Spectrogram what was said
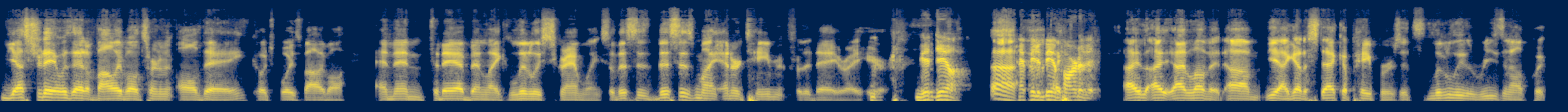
yesterday I was at a volleyball tournament all day, coach boys volleyball and then today i've been like literally scrambling. So this is this is my entertainment for the day right here. good deal. Happy to be a part of it. I, I, I love it. Um, yeah i got a stack of papers. It's literally the reason i'll quit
